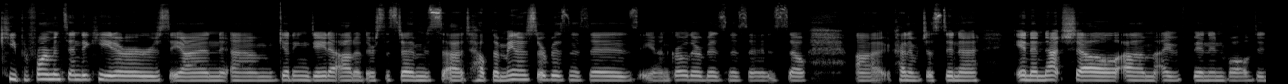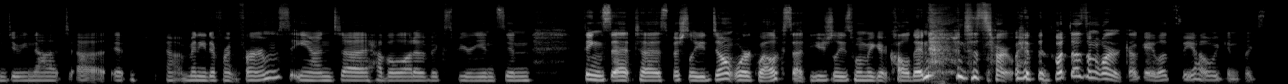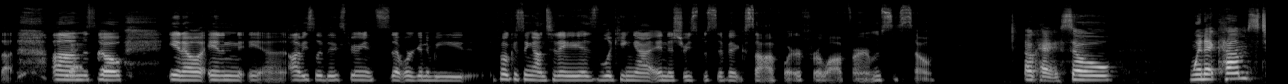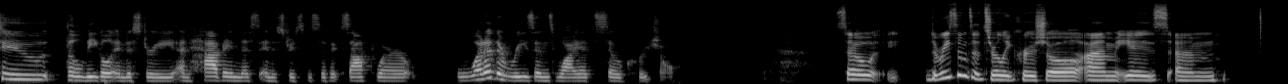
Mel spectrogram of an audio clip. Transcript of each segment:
key performance indicators and um, getting data out of their systems uh, to help them manage their businesses and grow their businesses. So uh, kind of just in a in a nutshell um, i've been involved in doing that uh, at uh, many different firms and uh, have a lot of experience in things that uh, especially don't work well because that usually is when we get called in to start with is what doesn't work. Okay let's see how we can fix that. Um, yeah. so you know in uh, obviously the experience that we're going to be focusing on today is looking at industry specific software for law firms so. Okay so when it comes to the legal industry and having this industry specific software what are the reasons why it's so crucial? So the reasons it's really crucial um, is um,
